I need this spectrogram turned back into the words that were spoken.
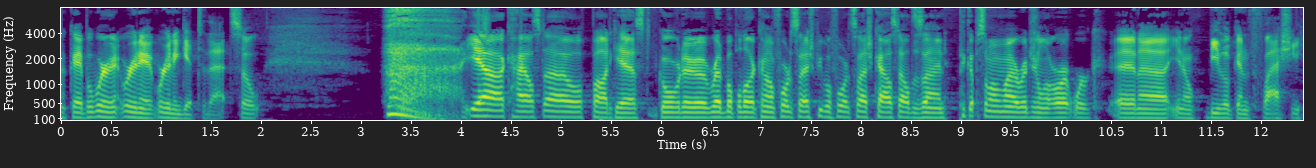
Okay, but we're we're gonna we're gonna get to that. So yeah, Kyle Style podcast. Go over to redbubble.com forward slash people forward slash Kyle Style design. Pick up some of my original artwork and uh, you know, be looking flashy.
